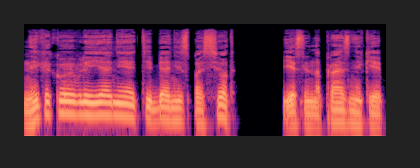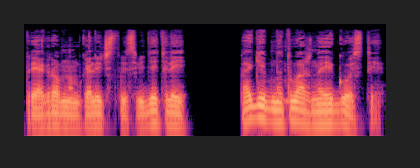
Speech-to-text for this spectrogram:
Никакое влияние тебя не спасет, если на празднике при огромном количестве свидетелей погибнут важные гости.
